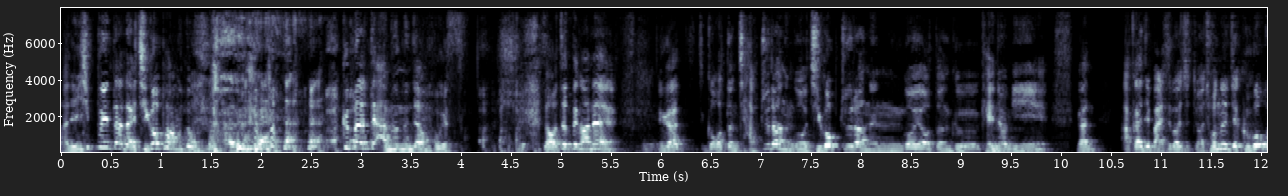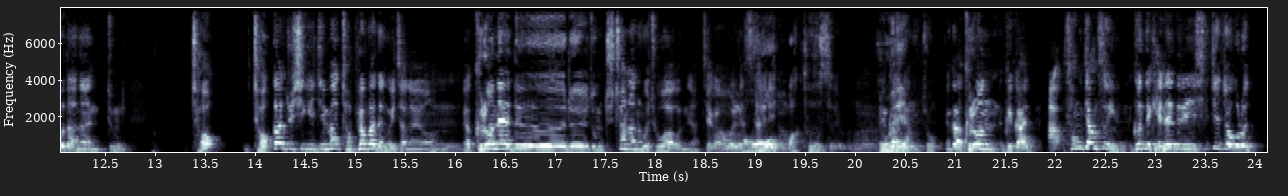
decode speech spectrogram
아니 10분 있다 내가 직업하면 또 웃어. 끝날 때 안 웃는지 한번 보겠어. 그래서 어쨌든 간에 그러니까 그 어떤 잡주라는 거, 직업주라는 거의 어떤 그 개념이 그러니까 아까 이제 말씀하셨지만 저는 이제 그거보다는 좀 저, 저가 주식이지만 저평가된 거 있잖아요. 그러니까 그런 애들을 좀 추천하는 걸 좋아하거든요. 제가 원래 스타일이. 오, 막 터졌어요. 그러니까- 고래 양쪽. 그러니까 그런 그러니까 아, 성장성 있- 근데 걔네들이 실질적으로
